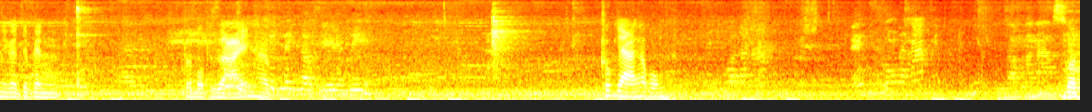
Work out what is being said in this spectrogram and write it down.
นี่ก็จะเป็นระบบสายครับ ทุกอย่างครับผม ส่วน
